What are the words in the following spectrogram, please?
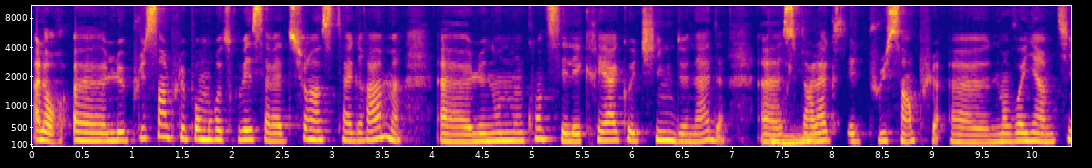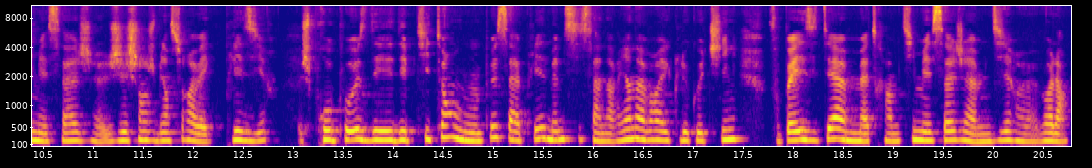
Alors, euh, le plus simple pour me retrouver, ça va être sur Instagram. Euh, le nom de mon compte, c'est les Créa Coaching de Nad. Euh, c'est par là que c'est le plus simple. de m'envoyer un petit message. J'échange bien sûr avec plaisir. Je propose des, des petits temps où on peut s'appeler, même si ça n'a rien à voir avec le coaching. Faut pas hésiter à me mettre un petit message et à me dire, euh, voilà,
